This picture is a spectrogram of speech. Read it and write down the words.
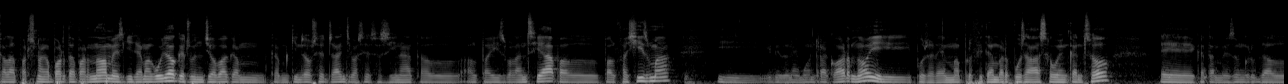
que la persona que porta per nom és Guillem Agulló, que és un jove que amb, que amb 15 o 16 anys va ser assassinat al, al País Valencià pel, pel feixisme i, i li donem un record no? i posarem, aprofitem per posar la següent cançó, eh, que també és un grup del,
